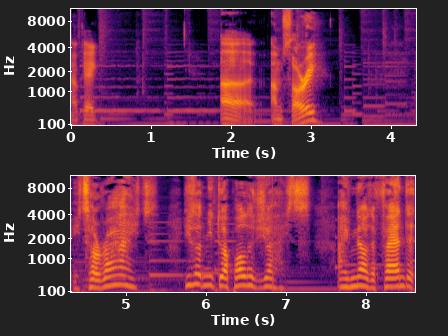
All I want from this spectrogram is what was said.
okay. Uh, I'm sorry? It's alright. You don't need to apologize. I'm not offended.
